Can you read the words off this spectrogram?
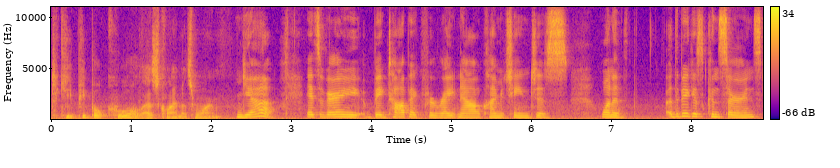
to keep people cool as climates warm. Yeah, it's a very big topic for right now. Climate change is one of the biggest concerns.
